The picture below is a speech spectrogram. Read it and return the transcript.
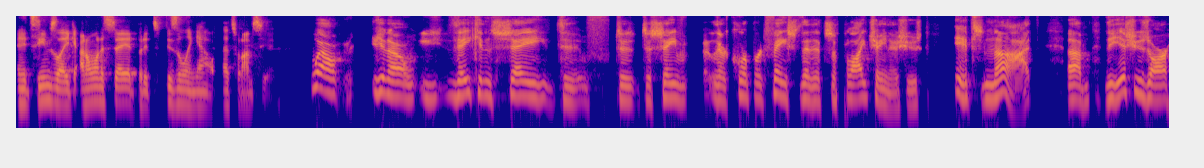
And it seems like, I don't want to say it, but it's fizzling out. That's what I'm seeing. Well, you know, they can say to to to save their corporate face that it's supply chain issues. It's not. Um, the issues are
